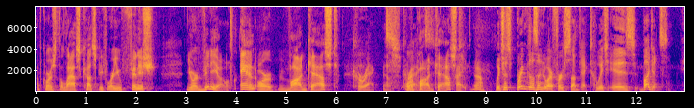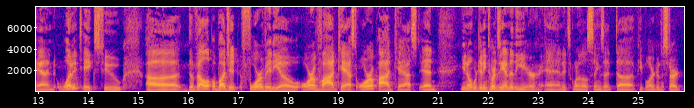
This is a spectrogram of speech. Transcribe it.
Of course, the last cuts before you finish your video and or vodcast Correct. or Correct. podcast. Right. Yeah. Which just brings us into our first subject, which is budgets and what it takes to uh, develop a budget for a video or a vodcast or a podcast. And, you know, we're getting towards the end of the year, and it's one of those things that uh, people are going to start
